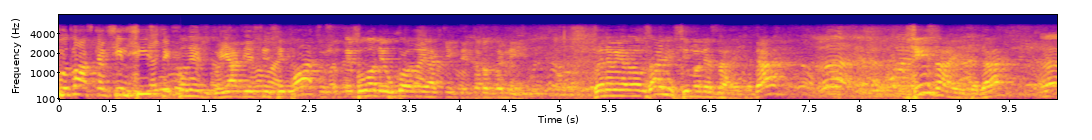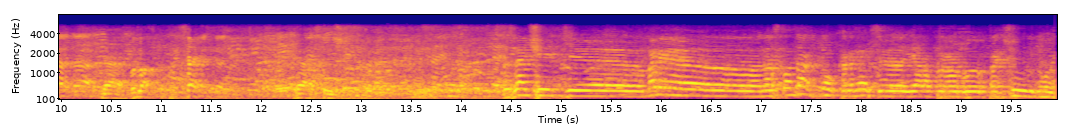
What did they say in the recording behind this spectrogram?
Ну, будь ласка, всім сісти хвилинку, я об'ясню ситуацію, щоб не було ні в кого ніяких непорозумінь. Ви, мабуть, в залі всі мене знаєте, так? Да? Всі знаєте, так? Да? Да, будь ласка, присядьте. Да. Значить, е, в мене е, на складах, ну, Коренець, е, я працюю ну,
